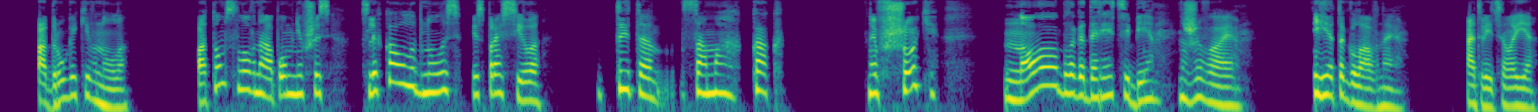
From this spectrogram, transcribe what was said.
— подруга кивнула. Потом, словно опомнившись, слегка улыбнулась и спросила, «Ты-то сама как?» «В шоке, но благодаря тебе живая. И это главное», — ответила я.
